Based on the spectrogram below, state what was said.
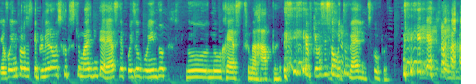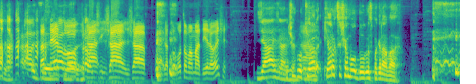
eu vou indo pelos. Primeiro eu escuto os que mais me interessam, depois eu vou indo no, no resto, na rapa. Porque vocês são muito velhos, desculpa. Tá certo. Falou, já, já, já, já tomou tomar madeira hoje? Já, já, já. Tipo, que Ah, hora, ok. que hora que você chamou o Douglas pra gravar?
